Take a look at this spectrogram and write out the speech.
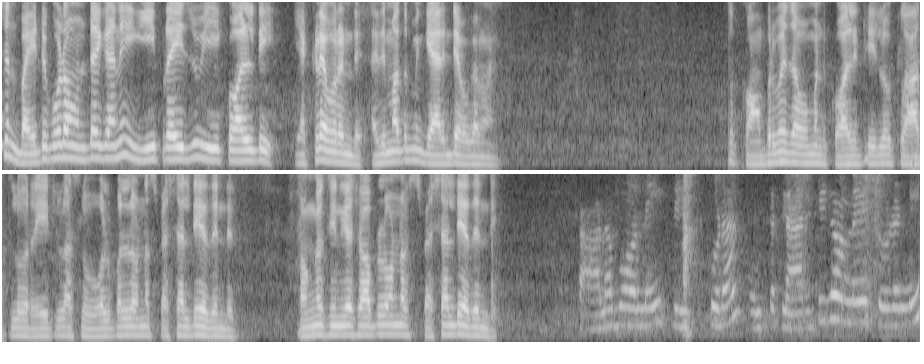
ఆప్షన్ బయట కూడా ఉంటాయి కానీ ఈ ప్రైజు ఈ క్వాలిటీ ఎక్కడ ఇవ్వరండి. అది మాత్రం మీకు గ్యారంటీ ఇవ్వగలమండి. అసలు కాంప్రమైజ్ అవ్వమండి. క్వాలిటీలో క్లాత్లో రేట్లో అసలు ఓల్పల్లో ఉన్న స్పెషాలిటీ అదండి అది. దొంగల సీనియర్ షాప్లో ఉన్న స్పెషాలిటీ అదండి. చాలా బాగున్నాయి ప్రింట్స్ కూడా. ఎంత క్లారిటీగా ఉన్నాయో చూడండి.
